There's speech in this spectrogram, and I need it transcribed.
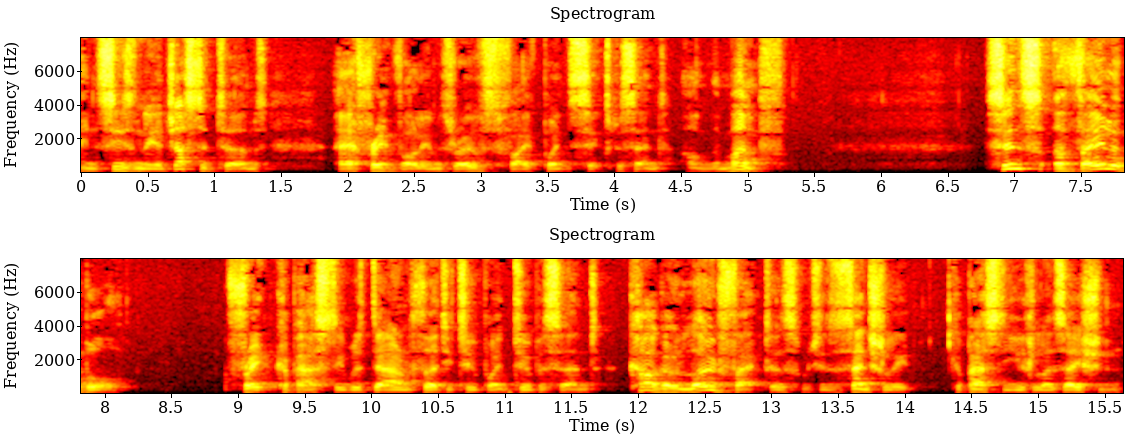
In seasonally adjusted terms, air freight volumes rose 5.6% on the month. Since available freight capacity was down 32.2%. Cargo load factors, which is essentially capacity utilization,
